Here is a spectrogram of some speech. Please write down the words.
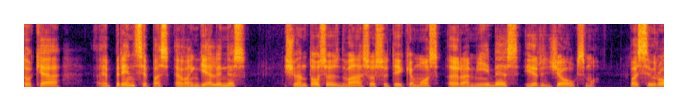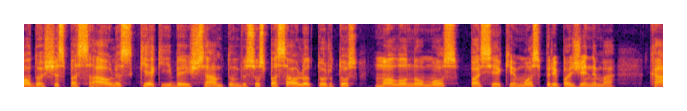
tokia e, principas evangelinis šventosios dvasios suteikiamos ramybės ir džiaugsmo. Pasirodo, šis pasaulis, kiek jį be išsemtum visus pasaulio turtus, malonumus, pasiekimus, pripažinimą, ką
